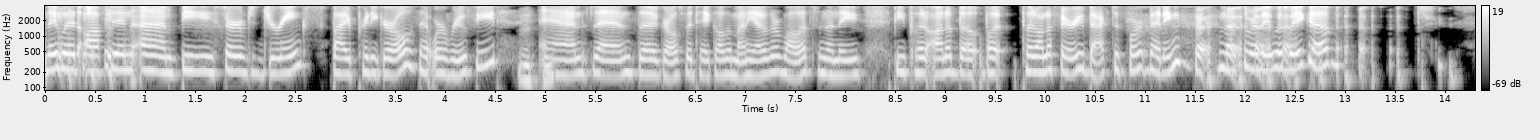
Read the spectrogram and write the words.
They would often um, be served drinks by pretty girls that were roofied, Mm-hmm. and then the girls would take all the money out of their wallets, and then they would be put on a boat, but put on a ferry back to Fort Benning. and that's where they would wake up. Jeez.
